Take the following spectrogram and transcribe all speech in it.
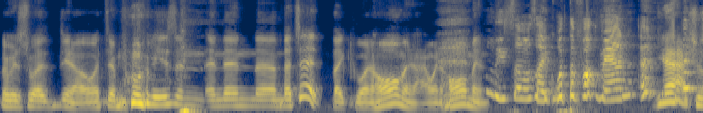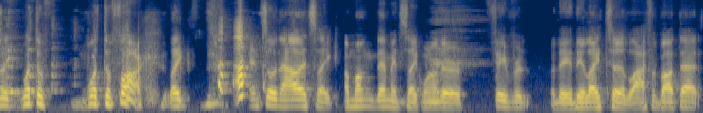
we just went, you know, went to movies, and and then um, that's it. Like went home, and I went home, and Lisa was like, "What the fuck, man?" yeah, she was like, "What the what the fuck?" Like, and so now it's like among them, it's like one of their favorite. They they like to laugh about that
